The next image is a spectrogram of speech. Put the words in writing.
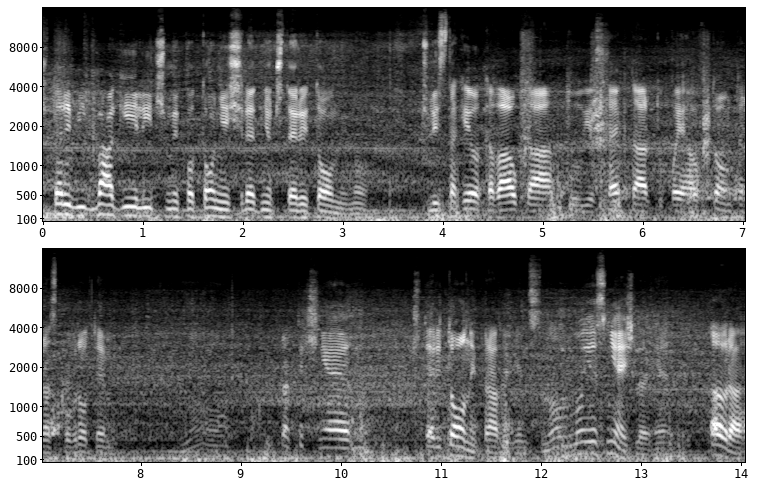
Cztery big bagi, liczmy po tonie średnio 4 tony, no. Czyli z takiego kawałka, tu jest hektar, tu pojechał w ton, teraz z powrotem. No, praktycznie 4 tony prawie, więc no, no jest nieźle, nie? Dobra,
